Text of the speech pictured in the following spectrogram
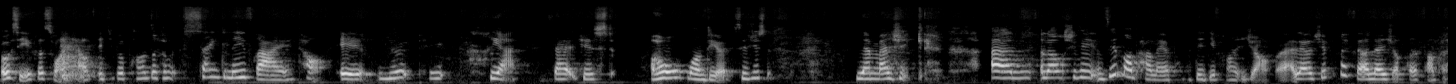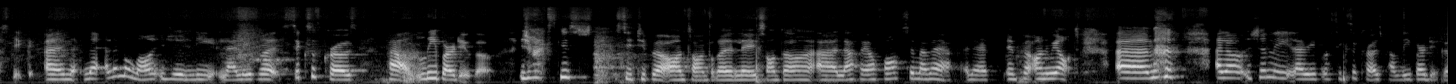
aussi reçois une carte et tu peux prendre comme cinq livres à un temps et ne payer rien. C'est juste, oh mon Dieu, c'est juste la magie. Um, alors, je vais vite m'en parler à propos des différents genres. Alors, je préfère le genre fantastique. Um, mais à le moment, je lis la livre Six of Crows par Lee Bardugo. Je m'excuse si tu peux entendre les sentants à l'arrière-fond, c'est ma mère. Elle est un peu ennuyante. Um, alors, je lis la livre Six of Crows par Lee Bardugo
